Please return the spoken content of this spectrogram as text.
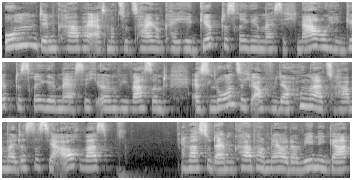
um dem Körper erstmal zu zeigen, okay, hier gibt es regelmäßig Nahrung, hier gibt es regelmäßig irgendwie was und es lohnt sich auch wieder Hunger zu haben, weil das ist ja auch was, was du deinem Körper mehr oder weniger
